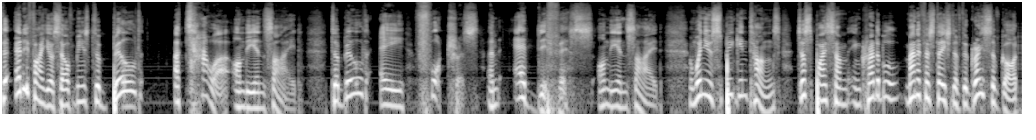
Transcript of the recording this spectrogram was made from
To edify yourself means to build a tower on the inside, to build a fortress, an edifice on the inside. And when you speak in tongues, just by some incredible manifestation of the grace of God,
